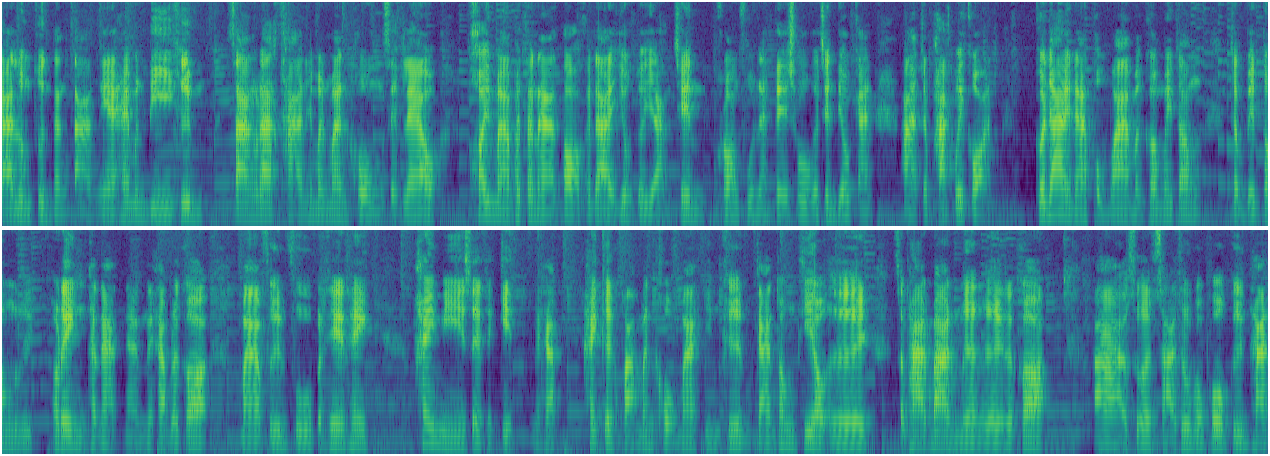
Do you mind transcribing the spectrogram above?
การลงทุนต่างๆเนี่ยให้มันดีขึ้นสร้างรากฐานให้มันมั่นคง เสร็จแล้วค่อยมาพัฒนาต่อก็ได้ยกตัวอย่างเช่นคลองฟูนันเตโชก็เช่นเดียวกัน อาจจะพักไว้ก่อน ก็ได้นะ ผมว่ามันก็ไม่ต้องจำเป็นต้องเร่งขนาดนั้นนะครับ แล้วก็มาฟื้นฟูประเทศให้ให้มีเศรษฐกิจนะครับให้เกิดความมั่นคงมากยิ่งขึ้น การท่องเที่ยวเอ่ยสภาพบ้านเมืองเอ่ยแล้วก็ ส่วนสาธารณูปโภคพื้นฐาน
